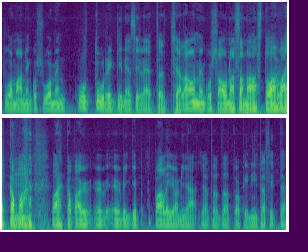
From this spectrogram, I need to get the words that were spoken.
tuomaan niin kuin Suomen kulttuurinkin esille, että siellä on niin kuin saunasanastoa mm. vaikkapa, mm. vaikkapa hyvinkin paljon, ja, ja tota, toki niitä sitten,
